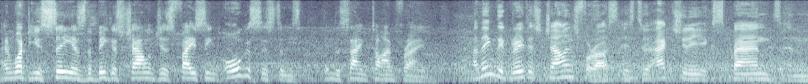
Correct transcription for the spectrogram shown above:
And what do you see as the biggest challenges facing Orga Systems in the same time frame? I think the greatest challenge for us is to actually expand in,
